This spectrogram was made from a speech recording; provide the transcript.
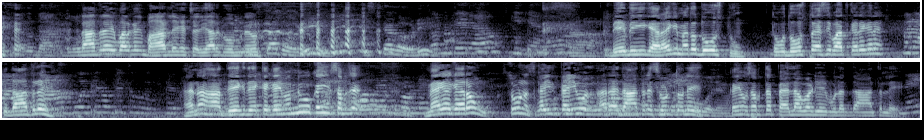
दांतले एक बार कहीं बाहर लेके चल यार घूमने। इसका थोड़ी इसका थोड़ी। मेरा उसकी कह रहा है। हाँ बेबी की कह रहा है कि मैं तो दोस्त हूँ तो वो दोस्त तो ऐसी बात करे करे कि दांतले। आप बोलते रहोगे तो फिर है ना? हाँ देख देख के कहीं मम्मी वो कहीं सबसे मैं क्या कह रहा हूँ? सुन कहीं कहीं वो अरे दांतले सुन तो ले। कहीं वो सबसे पहला वर्ड यही बोला दांतले। नहीं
